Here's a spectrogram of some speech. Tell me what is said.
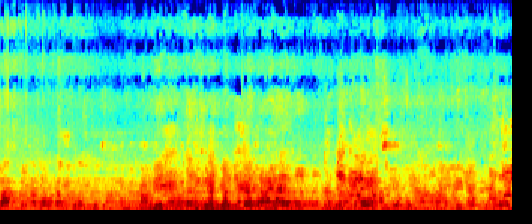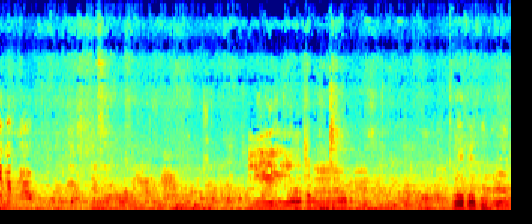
ครับครับขอบคุณครั บขอบคุณครับค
